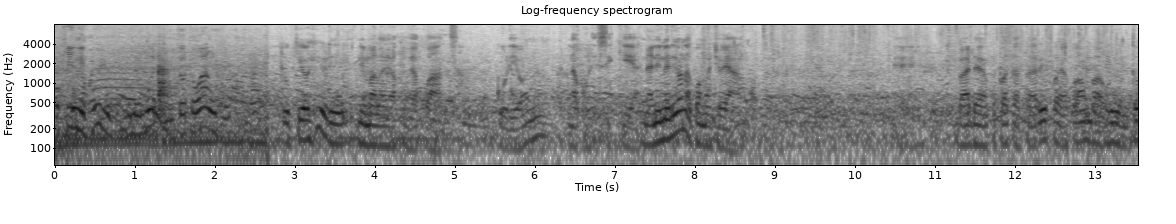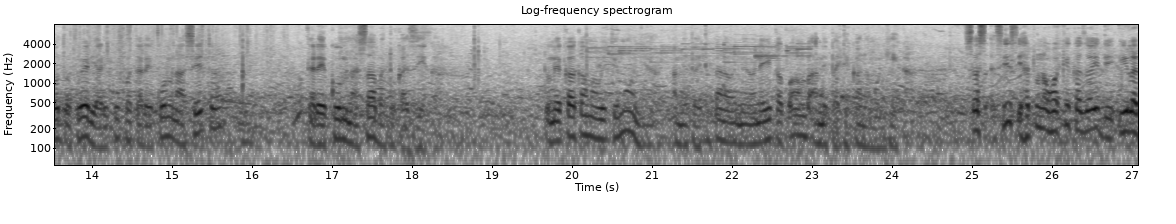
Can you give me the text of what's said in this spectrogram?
lakini huyu nimemwona mtoto wangu. Tukio hili ni mara yako ya kwanza kuliona na kulisikia, na nimeliona kwa macho yangu baada ya kupata taarifa ya kwamba huyu mtoto kweli alikufa tarehe kumi na sita tarehe kumi na saba tukazika. Tumekaa kama wiki moja, amepatikana, imeonekana kwamba amepatikana Mwangika. Sasa sisi hatuna uhakika zaidi, ila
